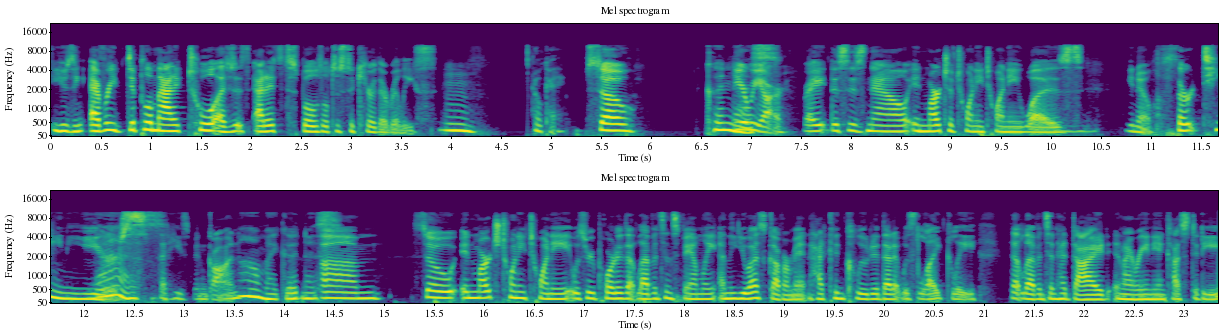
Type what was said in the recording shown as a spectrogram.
using every diplomatic tool as its, at its disposal to secure their release. Okay. So Goodness. here we are, right? This is now in March of 2020 was, you know, 13 years Yes. that he's been gone. Oh my goodness. Um, so in March 2020, it was reported that Levinson's family and the U.S. government had concluded that it was likely that Levinson had died in Iranian custody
